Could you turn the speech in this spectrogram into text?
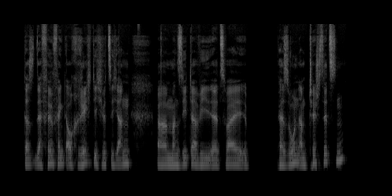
das, der Film fängt auch richtig witzig an. Äh, man sieht da, wie äh, zwei Personen am Tisch sitzen.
